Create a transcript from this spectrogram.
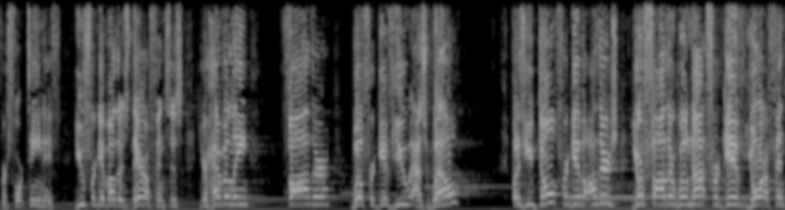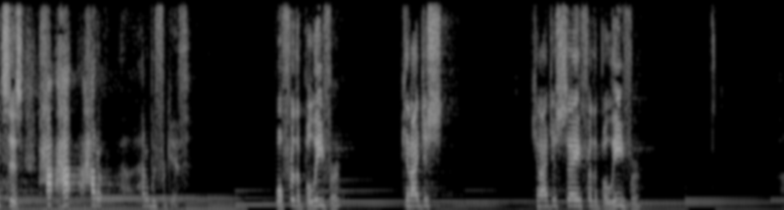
verse 14, if you forgive others their offenses, your heavenly Father will forgive you as well. But if you don't forgive others, your Father will not forgive your offenses. How, how, how, do, how do we forgive? Well, for the believer, can I just can I just say for the believer, uh,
